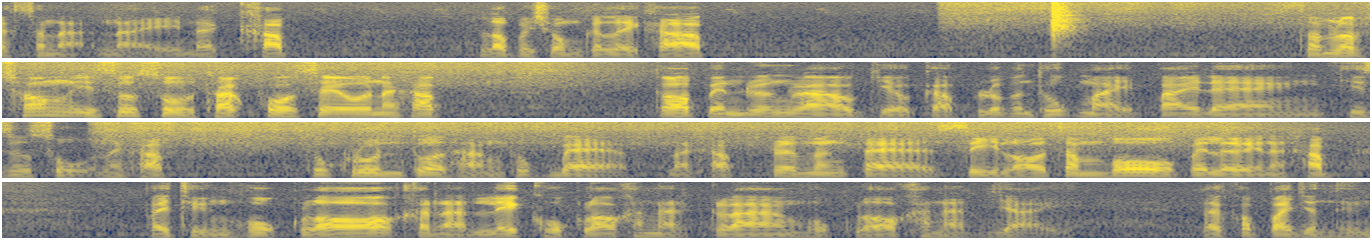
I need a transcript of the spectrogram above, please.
ลักษณะไหนนะครับ เราไปชมกันเลยครับ สำหรับช่อง Isuzu Truck for Sale นะครับ ก็เป็นเรื่องราวเกี่ยวกับรถบรรทุกใหม่ป้ายแดง Isuzu นะครับ ทุกรุ่นตัวถังทุกแบบนะครับ เริ่มตั้งแต่ 4 ล้อจัมโบ้ไปเลยนะครับ ไปถึง 6 ล้อขนาดเล็ก 6 ล้อขนาดกลาง 6 ล้อขนาดใหญ่ แล้วก็ไปจนถึง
